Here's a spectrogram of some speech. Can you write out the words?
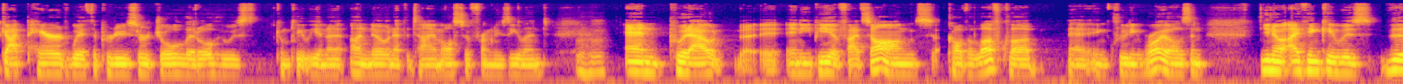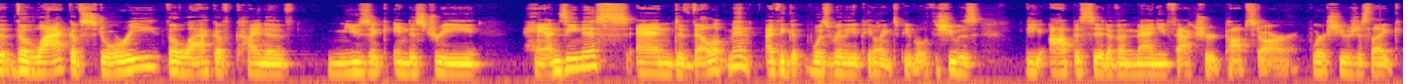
got paired with the producer Joel Little, who was completely un- unknown at the time, also from New Zealand, and put out uh, an EP of five songs called The Love Club, uh, including Royals. And you know, I think it was the the lack of story, the lack of kind of music industry handsiness and development. I think it was really appealing to people. She was the opposite of a manufactured pop star, where she was just like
